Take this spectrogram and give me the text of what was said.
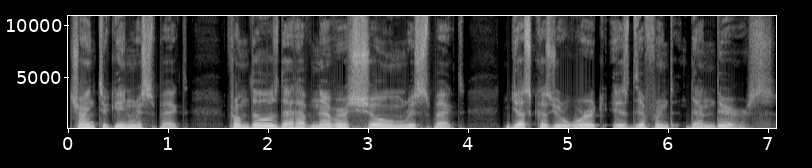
trying to gain respect from those that have never shown respect just because your work is different than theirs.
